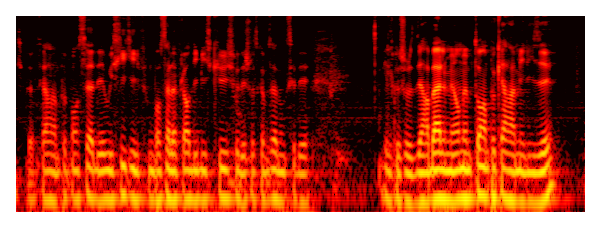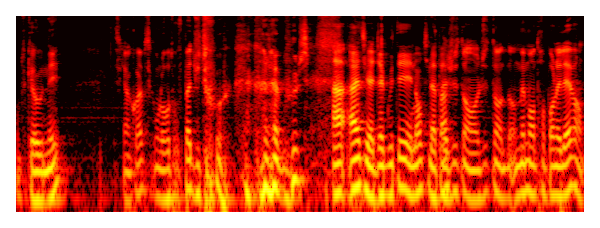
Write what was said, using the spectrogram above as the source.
qui peut faire un peu penser à des whiskies qui font penser à la fleur d'hibiscus ou des choses comme ça. Donc c'est des- quelque chose d'herbal, mais en même temps un peu caramélisé, en tout cas au nez. Ce qui est incroyable, c'est qu'on le retrouve pas du tout à la bouche. Ah, ah, tu l'as déjà goûté et non, tu l'as pas Ah, juste en, juste en- en- même en trempant les lèvres.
